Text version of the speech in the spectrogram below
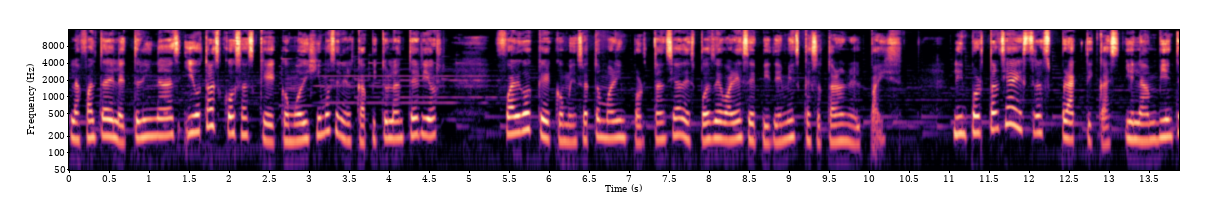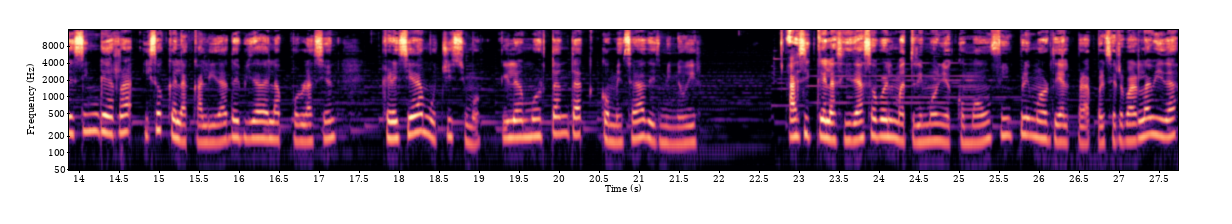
la falta de letrinas y otras cosas que, como dijimos en el capítulo anterior, fue algo que comenzó a tomar importancia después de varias epidemias que azotaron el país. La importancia de estas prácticas y el ambiente sin guerra hizo que la calidad de vida de la población creciera muchísimo y la mortandad comenzara a disminuir. Así que las ideas sobre el matrimonio como un fin primordial para preservar la vida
